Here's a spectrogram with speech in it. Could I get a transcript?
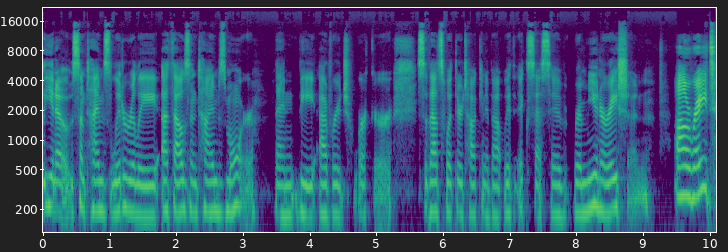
you know, sometimes literally a thousand times more than the average worker. So that's what they're talking about with excessive remuneration. All right,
